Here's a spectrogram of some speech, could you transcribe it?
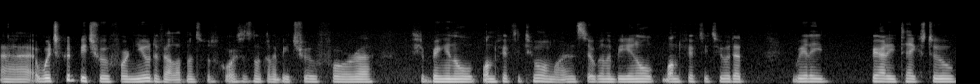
uh, which could be true for new developments, but of course it's not going to be true for uh, if you bring an old 152 online. It's still going to be an old 152 that really barely takes two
